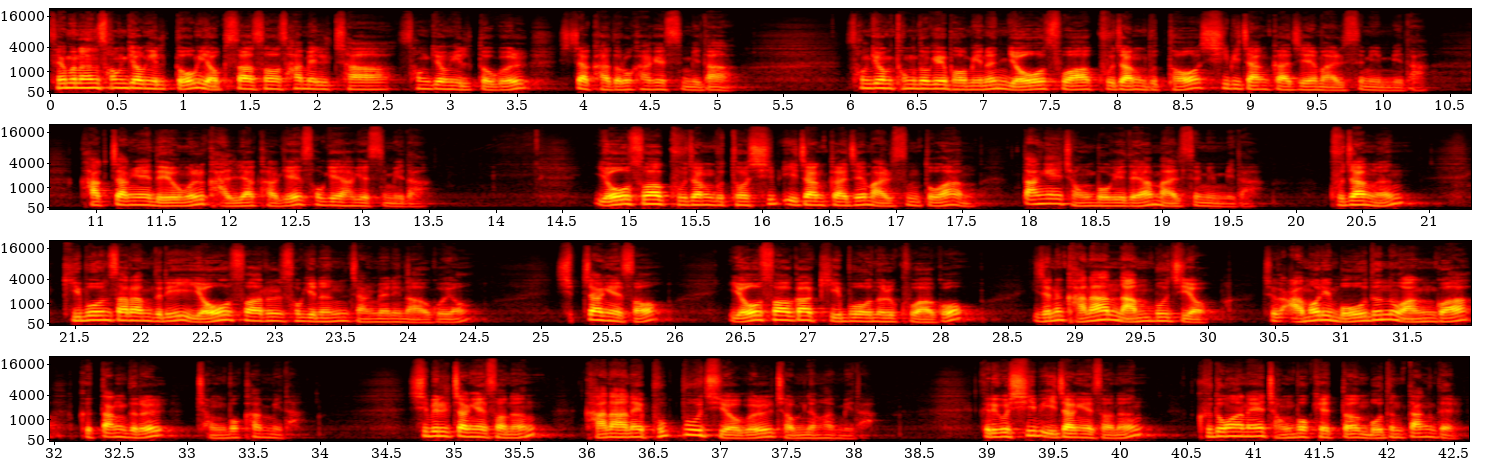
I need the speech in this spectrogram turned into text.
세문안 성경일독 역사서 3일차 성경일독을 시작하도록 하겠습니다. 성경 통독의 범위는 여호수아 9장부터 12장까지의 말씀입니다. 각 장의 내용을 간략하게 소개하겠습니다. 여호수아 9장부터 12장까지의 말씀 또한 땅의 정복에 대한 말씀입니다. 9장은 기본 사람들이 여호수아를 속이는 장면이 나오고요. 10장에서 여호수아가 기브온을 구하고 이제는 가나안 남부 지역, 즉 아모리 모든 왕과 그 땅들을 정복합니다. 11장에서는 가나안의 북부 지역을 점령합니다. 그리고 12장에서는 그동안에 정복했던 모든 땅들,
